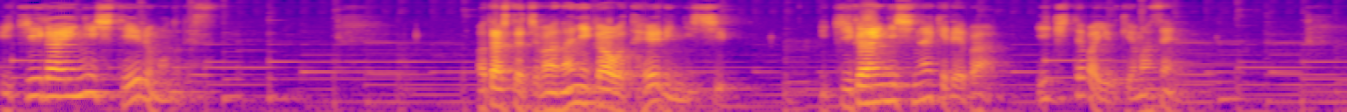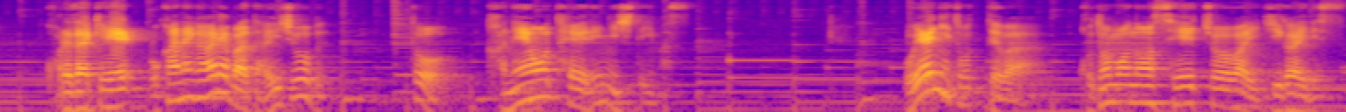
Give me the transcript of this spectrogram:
生きがいにしているものです。私たちは何かを頼りにし生きがいにしなければ生きてはいけません。これだけお金があれば大丈夫。と金を頼りにしています。親にとっては子供の成長は生きがいです。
